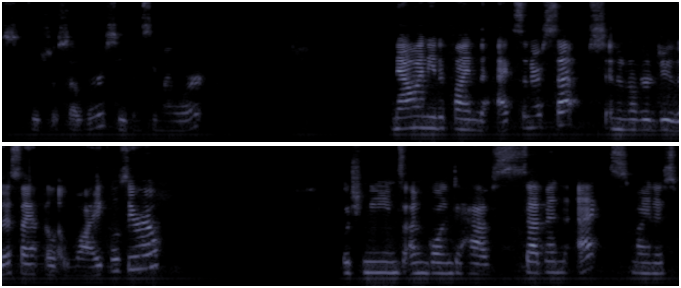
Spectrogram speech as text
scooch this over so you can see my work. Now I need to find the x-intercept, and in order to do this, I have to let y equal 0 which means I'm going to have 7x minus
